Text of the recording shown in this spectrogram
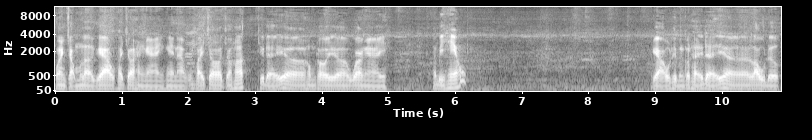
Quan trọng là rau phải cho hàng ngày ngày nào cũng phải cho cho hết. Chứ để ờ, không thôi qua ngày nó bị héo gạo thì mình có thể để ờ, lâu được,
